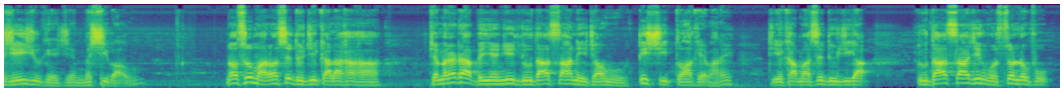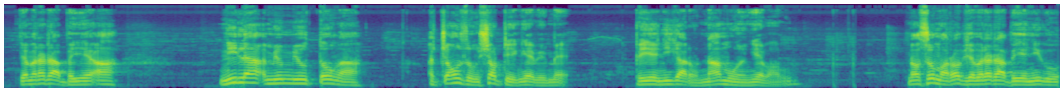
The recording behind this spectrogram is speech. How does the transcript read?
အရေးယူခဲ့ခြင်းမရှိပါဘူးနောက်ဆုံးမှာတော့စစ်သူကြီးကာလာခဟာဗြဟ္မရတ္တဘယင်ကြီးလူသားစားနေကြောင်းကိုသိရှိသွားခဲ့ပါတယ်ဒီအခါမှာစစ်သူကြီးကလူသားစားခြင်းကိုစွန့်လွတ်ဖို့ဗြဟ္မရတ္တဘယင်အားနီလန်အမျိုးမျိုးသုံးကအကြောင်းစုံလျှောက်တင်ခဲ့ပေမဲ့ဘယင်ကြီးကတော့နားမဝင်ခဲ့ပါဘူးနောက်ဆုံးမှာတော့ဗြဟ္မရတ္တဘယင်ကြီးကို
